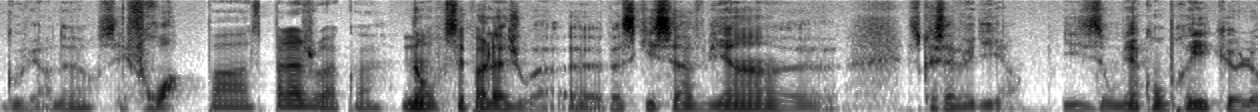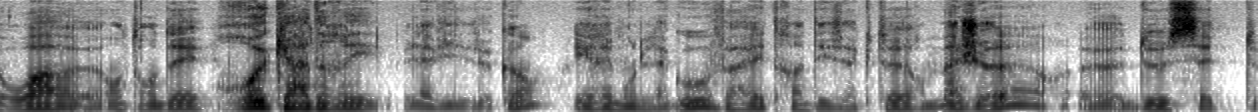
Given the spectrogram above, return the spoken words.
gouverneur, c'est froid. Pas- C'est pas la joie, quoi. Non, c'est pas la joie, euh, parce qu'ils savent bien euh, ce que ça veut dire. Ils ont bien compris que le roi euh, entendait recadrer la ville de Caen, et Raymond de Lago va être un des acteurs majeurs de cette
